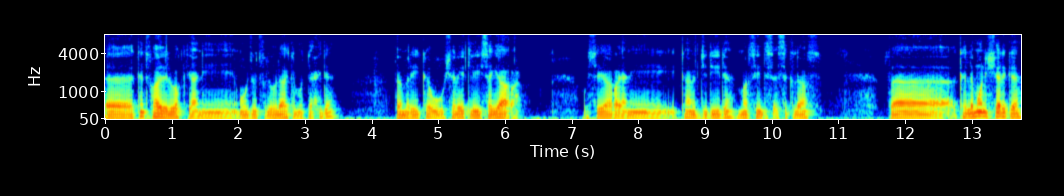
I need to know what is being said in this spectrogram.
آه، كنت في هذا الوقت يعني موجود في الولايات المتحدة في أمريكا وشريت لي سيارة. والسيارة يعني كانت جديدة مرسيدس S-Class فكلموني الشركة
